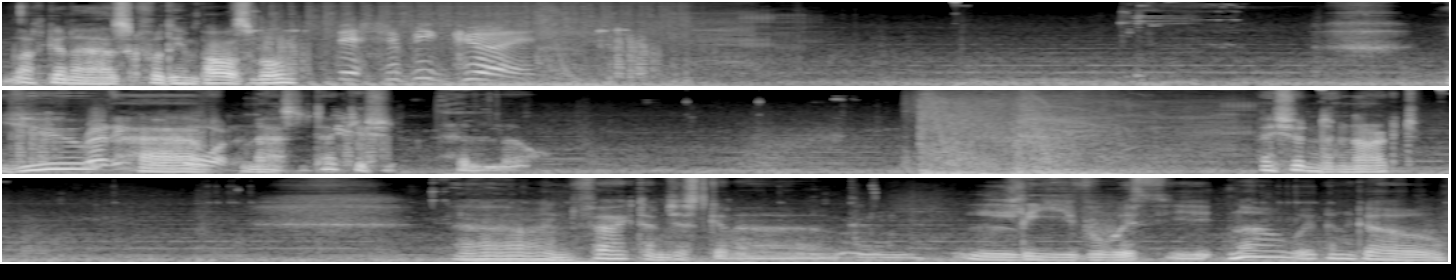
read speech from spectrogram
I'm not gonna ask for the impossible. This should be good. You Ready have order. Master Tactician. Hello. I shouldn't have narked. Uh, in fact, I'm just gonna leave with you. No, we're gonna go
